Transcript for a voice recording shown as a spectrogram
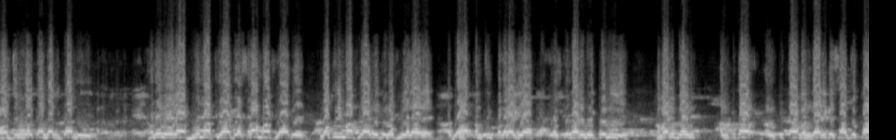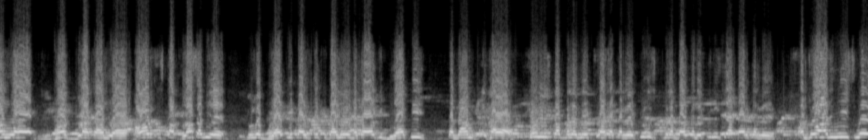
और जंगल का अधिकार नहीं है। खनन हो रहा है भू माफिया आ गया, शराब माफिया आ गए, नौकरी माफिया आ गए जो नौकरी लगा रहे हैं। अब हाकम सिंह पकड़ा गया तो उसके बारे में क्यों नहीं है? हमारी बहन अंकिता अंकिता भंडारी के साथ जो काम हुआ है, बहुत बुरा काम हुआ है। और इसका खुलासा भी है क्योंकि वीआईपी का इसके पिताजी ने बताया कि वीआईपी का नाम दिखाया है क्यों नहीं उसका मतलब ये खुलासा कर रहे हैं? क्यों नहीं उसको गिरफ़्तार कर रहे क्यों नहीं इसके पैर कर रहे हैं? और जो आदमी इसमें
